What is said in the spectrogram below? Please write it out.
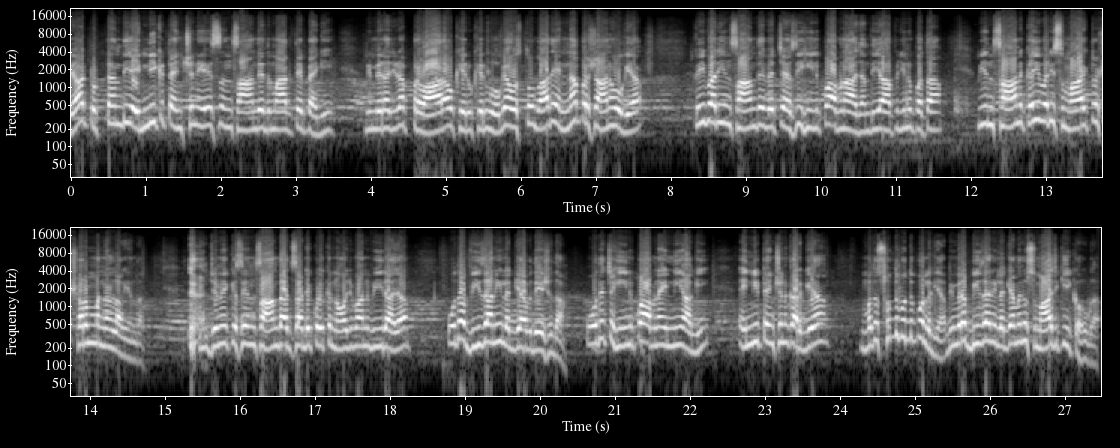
ਵਿਆਹ ਟੁੱਟਣ ਦੀ ਇੰਨੀ ਕੁ ਟੈਨਸ਼ਨ ਇਸ ਇਨਸਾਨ ਦੇ ਦਿਮਾਗ ਤੇ ਪੈ ਗਈ ਵੀ ਮੇਰਾ ਜਿਹੜਾ ਪਰਿਵਾਰ ਆ, ਉਹ ਖੇਰੂ ਖੇਰੂ ਹੋ ਗਿਆ। ਉਸ ਤੋਂ ਬਾਅਦ ਇਹ ਇੰਨਾ ਪਰੇਸ਼ਾਨ ਹੋ ਗਿਆ ਕਈ ਵਾਰੀ ਇਨਸਾਨ ਦੇ ਵਿੱਚ ਐਸੀ ਹੀਨ ਭਾਵਨਾ ਆ ਜਾਂਦੀ ਆ, ਆਪ ਜੀ ਨੂੰ ਪਤਾ ਵੀ ਇਨਸਾਨ ਕਈ ਵਾਰੀ ਸਮਾਜ ਤੋਂ ਸ਼ਰਮ ਮੰਨਣ ਲੱਗ ਜਾਂਦਾ। ਜਿਵੇਂ ਕਿਸੇ ਇਨਸਾਨ ਦਾ ਅੱਜ ਸਾਡੇ ਕੋਲ ਇੱਕ ਨੌਜਵਾਨ ਵੀਰ ਆਇਆ, ਉਹਦਾ ਵੀਜ਼ਾ ਨਹੀਂ ਲੱਗਿਆ ਵਿਦੇਸ਼ ਦਾ। ਉਹਦੇ ਚ ਹੀਨ ਭਾਵਨਾ ਇੰਨੀ ਆ ਗਈ, ਇੰਨੀ ਟੈਨਸ਼ਨ ਕਰ ਗਿਆ, ਮਤਲਬ ਸੁੱਧ ਬੁੱਧ ਭੁੱਲ ਗਿਆ ਵੀ ਮੇਰਾ ਵੀਜ਼ਾ ਨਹੀਂ ਲੱਗਿਆ, ਮੈਨੂੰ ਸਮਾਜ ਕੀ ਕਹੂਗਾ।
